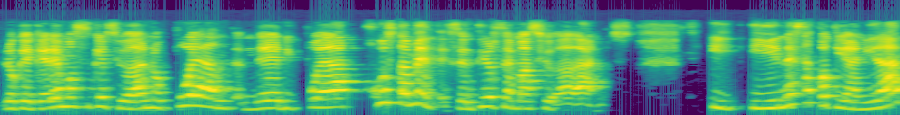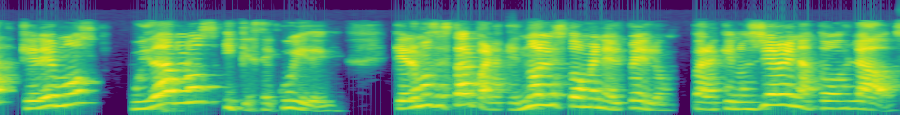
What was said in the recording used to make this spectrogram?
Lo que queremos es que el ciudadano pueda entender y pueda justamente sentirse más ciudadanos. Y, y en esa cotidianidad queremos cuidarlos y que se cuiden. Queremos estar para que no les tomen el pelo, para que nos lleven a todos lados.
